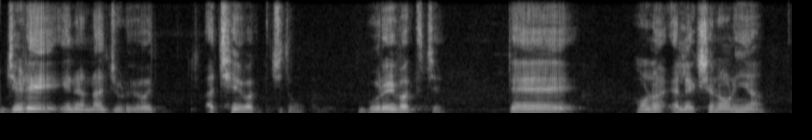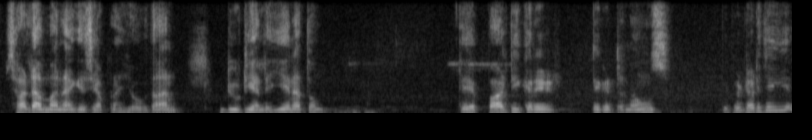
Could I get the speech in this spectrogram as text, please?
ਜਿਹੜੇ ਇਹਨਾਂ ਨਾਲ ਜੁੜੇ ਹੋਏ ਅੱਛੇ ਵਕਤ 'ਚ ਤੋਂ ਬੁਰੇ ਵਕਤ 'ਚ। ਤੇ ਹੁਣ ਇਲੈਕਸ਼ਨ ਆਉਣੀ ਆ ਸਾਡਾ ਮਨ ਹੈ ਕਿ ਅਸੀਂ ਆਪਣਾ ਯੋਗਦਾਨ ਡਿਊਟੀਆਂ ਲਈਏ ਇਹਨਾਂ ਤੋਂ। ਤੇ ਪਾਰਟੀ ਕਰੇ ਟਿਕਟ ਅਨਾਉਂਸ ਤੇ ਫਿਰ ਡਟ ਜਾਈਏ।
